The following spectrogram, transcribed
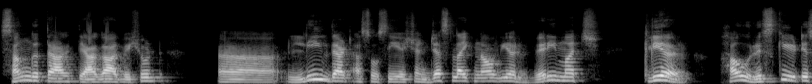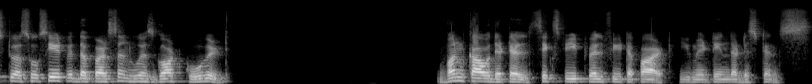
Sangha Tyaga, we should uh, leave that association. Just like now we are very much clear how risky it is to associate with the person who has got COVID. One cow they tell 6 feet, 12 feet apart, you maintain the distance.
